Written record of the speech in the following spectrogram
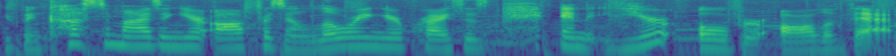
You've been customizing your offers and lowering your prices, and you're over all of that.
